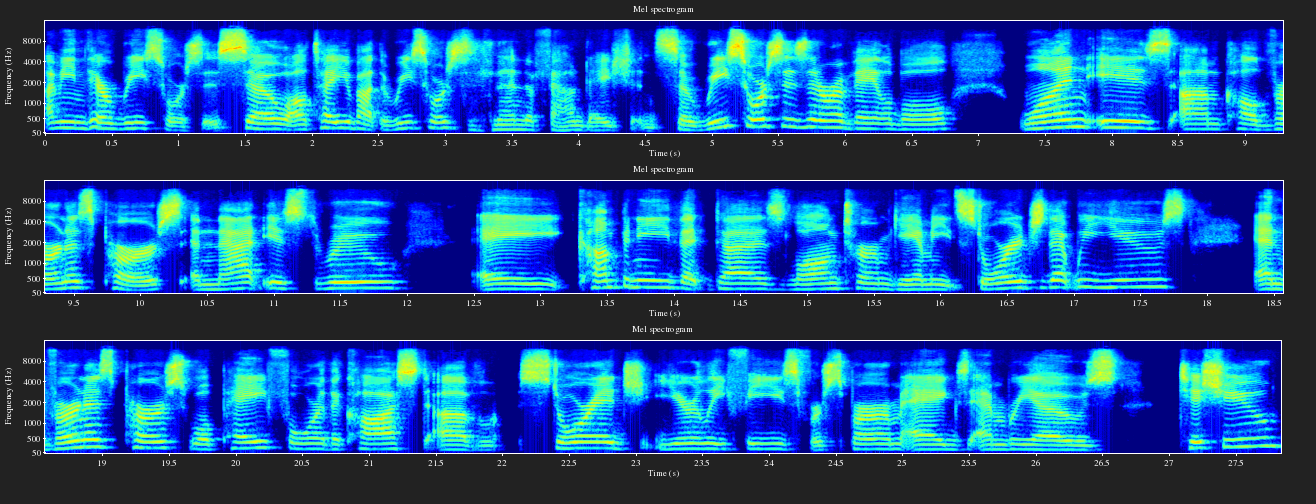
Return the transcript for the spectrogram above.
I mean, they're resources. So I'll tell you about the resources and then the foundations. So, resources that are available one is um, called Verna's Purse, and that is through a company that does long term gamete storage that we use. And Verna's Purse will pay for the cost of storage, yearly fees for sperm, eggs, embryos, tissue.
